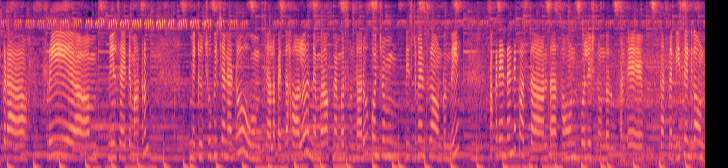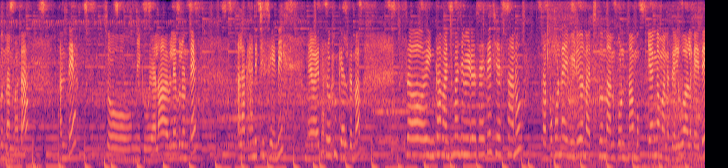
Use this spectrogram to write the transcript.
ఇక్కడ ఫ్రీ um, మీల్స్ అయితే మాత్రం మీకు చూపించినట్టు చాలా పెద్ద హాల్ నెంబర్ ఆఫ్ మెంబర్స్ ఉంటారు. కొంచెం డిస్టర్బెన్స్గా ఉంటుంది. అక్కడ ఏంటంటే కాస్త అంత సౌండ్ పొల్యూషన్ ఉండదు. అంటే కాస్త డీసెంట్గా ఉంటుందన్నమాట. అంతే. సో మీకు ఎలా అవైలబుల్ ఉంటే అలా కానిచ్చేసేయండి మేమైతే రూమ్కి వెళ్తున్నాం. సో ఇంకా మంచి మంచి వీడియోస్ అయితే చేస్తాను. తప్పకుండా ఈ వీడియో నచ్చుతుంది అనుకుంటున్నా. ముఖ్యంగా మన తెలుగు వాళ్ళకైతే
